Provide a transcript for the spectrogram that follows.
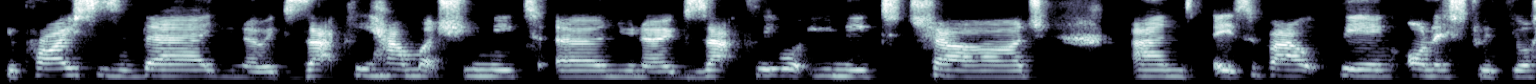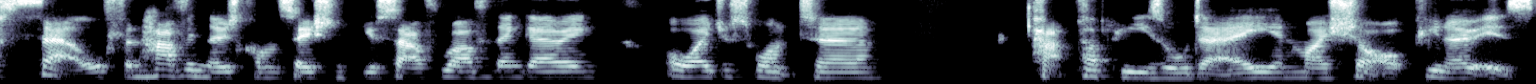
your prices are there, you know exactly how much you need to earn, you know exactly what you need to charge. And it's about being honest with yourself and having those conversations with yourself rather than going, oh, I just want to pat puppies all day in my shop you know it's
